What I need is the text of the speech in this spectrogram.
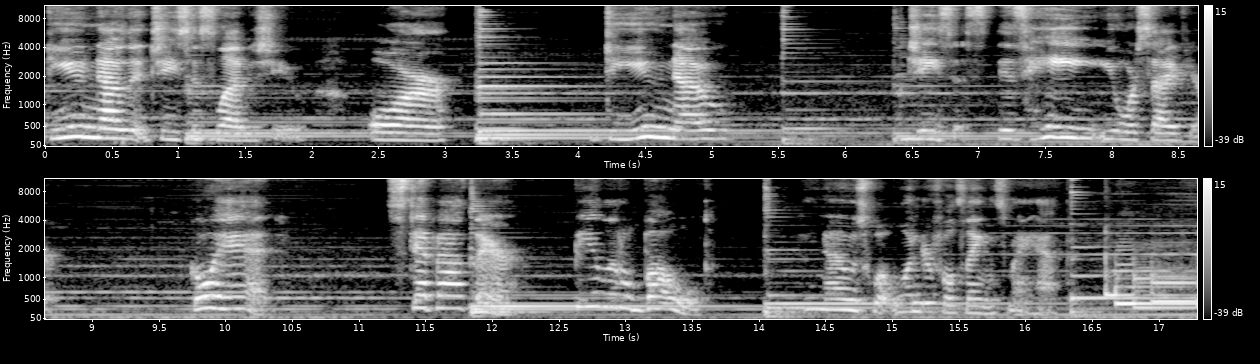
do you know that Jesus loves you? Or do you know Jesus? Is he your Savior? Go ahead. Step out there. Be a little bold. Who knows what wonderful things may happen.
